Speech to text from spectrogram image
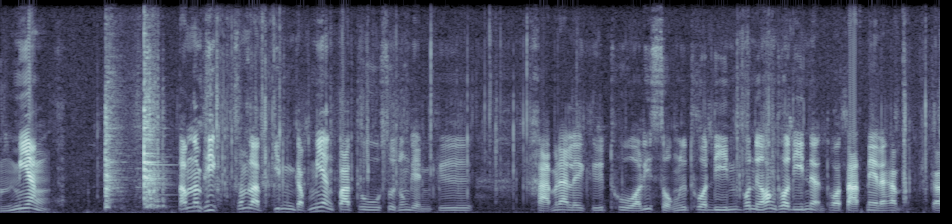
ำเมี่ยงตำน้ำพริกสำหรับกินกับเมี่ยงปลาทูสูตรลุงเด่นคือ ขาดไม่ได้เลยคือถั่วลิสงหรือถั่วดินคนเหนือห้องถั่วดินเนี่ยถั่วตัดเนี่ยแหละครับ ก็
